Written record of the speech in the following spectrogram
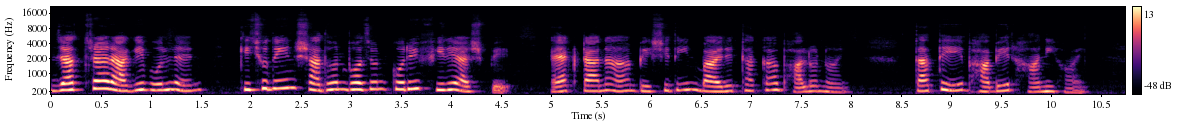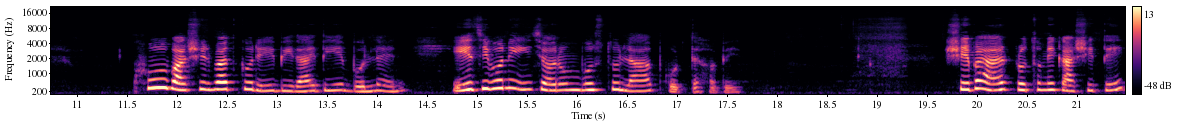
যাত্রার আগে বললেন, কিছুদিন সাধন ভজন করে ফিরে আসবে। এক টানা বেশি দিন বাইরে থাকা ভালো নয়। তাতে ভাবের হানি হয়। খুব আশীর্বাদ করে বিদায় দিয়ে বললেন, এ জীবনেই চরম বস্তু লাভ করতে হবে। সেবার প্রথমে কাশিতে,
